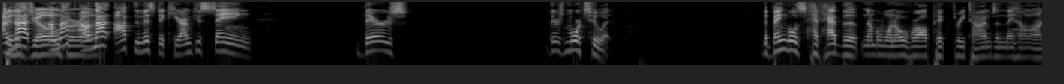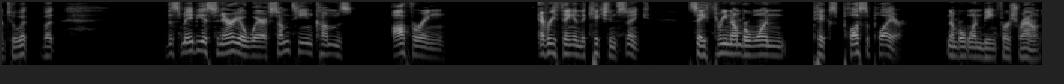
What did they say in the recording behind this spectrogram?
to I'm the not, Joe I'm not, Burrow. I'm not optimistic here. I'm just saying there's there's more to it. The Bengals have had the number one overall pick three times and they hung on to it, but this may be a scenario where if some team comes offering everything in the kitchen sink, say three number one picks plus a player, number one being first round,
